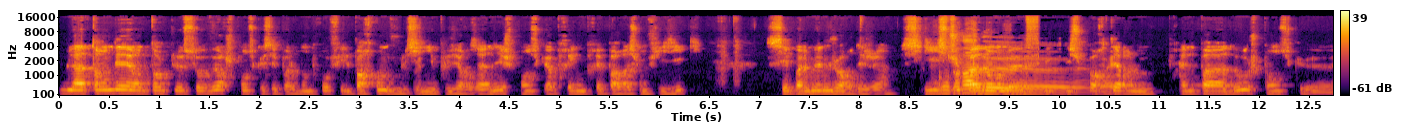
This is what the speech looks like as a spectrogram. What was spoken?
l'attendez en tant que le sauveur, je pense que c'est pas le bon profil. Par contre, vous le signez plusieurs années, je pense qu'après une préparation physique, c'est pas le même genre déjà. Si je suis pas dans le les supporters prennent pas à dos, je pense que.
